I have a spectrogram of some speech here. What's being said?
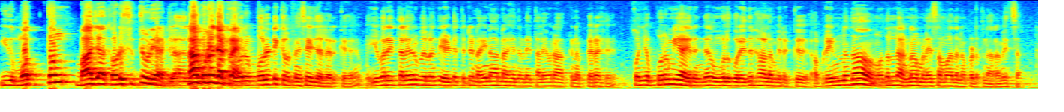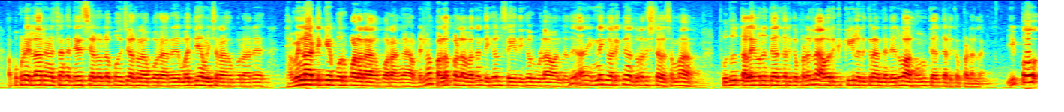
இது மொத்தம் பாஜகவோட சித்து விளையாட்டு. நான் குற்றம் சாட்டுறேன். ஒரு பொலிட்டிக்கல் மெசேஜ் அதில் இருக்கு. இவரை தலைவர் பதில் வந்து எடுத்துட்டு நயினார் நாகேந்திரனை தலைவராக்கின பிறகு கொஞ்சம் பொறுமையா இருங்க உங்களுக்கு ஒரு எதிர்காலம் இருக்கு அப்படின்னு தான் முதல்ல அண்ணாமலை சமாதானப்படுத்தினார் அமித்ஷா அப்போ கூட எல்லாரும் நினைச்சாங்க தேசிய அளவில் பொதுச்செயலராக போறாரு மத்திய அமைச்சராக போறாரு தமிழ்நாட்டுக்கே பொறுப்பாளராக போறாங்க அப்படின்லாம் பல பல வதந்திகள் செய்திகள் உலா வந்தது. அது இன்னைக்கு வரைக்கும் துரதிருஷ்டவசமா புது தலைவரும் தேர்ந்தெடுக்கப்படலை அவருக்கு கீழே இருக்கிற அந்த நிர்வாகமும் தேர்ந்தெடுக்கப்படலை. இப்போது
